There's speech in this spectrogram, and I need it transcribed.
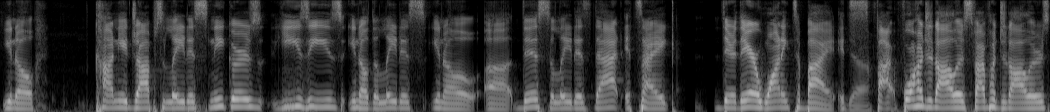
you know, Kanye drops the latest sneakers, Yeezys, you know, the latest, you know, uh, this, the latest that. It's like they're there wanting to buy it. It's Yeah. five, four hundred dollars, five hundred dollars.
